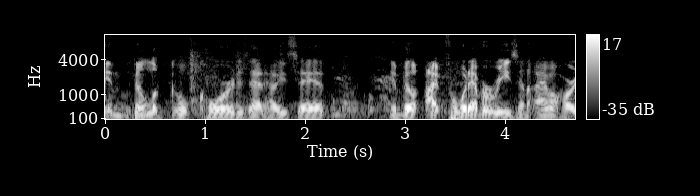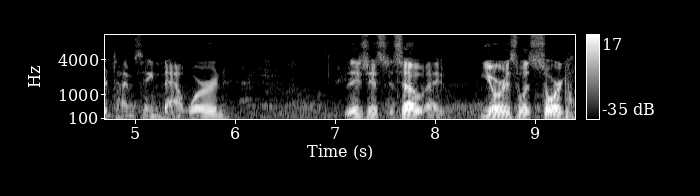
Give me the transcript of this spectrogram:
umbilical cord is that how you say it? Umbil- I, for whatever reason i have a hard time saying that word. There's just so uh, yours was sorghum.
